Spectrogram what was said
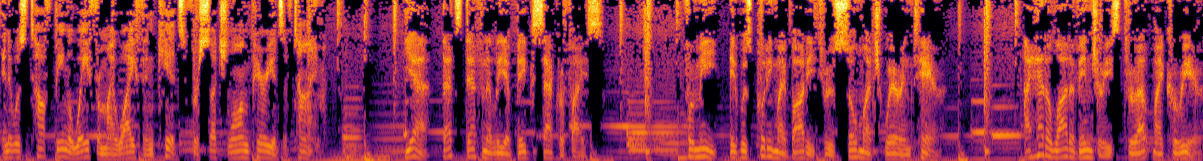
and it was tough being away from my wife and kids for such long periods of time. Yeah, that's definitely a big sacrifice. For me, it was putting my body through so much wear and tear. I had a lot of injuries throughout my career,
